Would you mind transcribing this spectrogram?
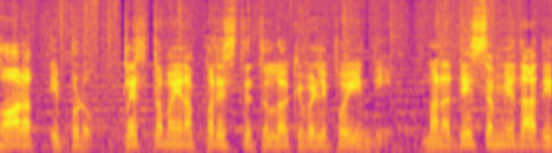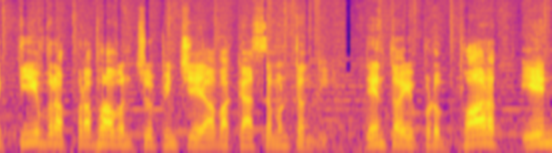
భారత్ ఇప్పుడు క్లిష్టమైన పరిస్థితుల్లోకి వెళ్ళిపోయింది మన దేశం మీద అది తీవ్ర ప్రభావం చూపించే అవకాశం ఉంటుంది దీంతో ఇప్పుడు భారత్ ఏం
